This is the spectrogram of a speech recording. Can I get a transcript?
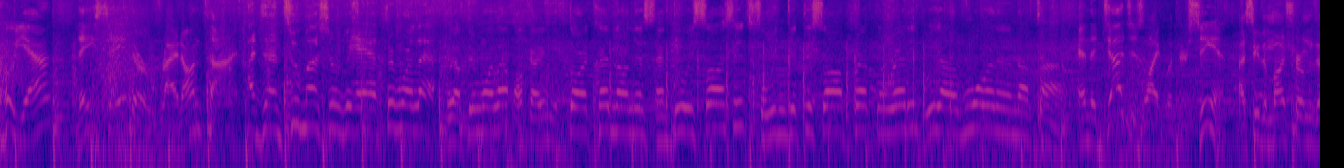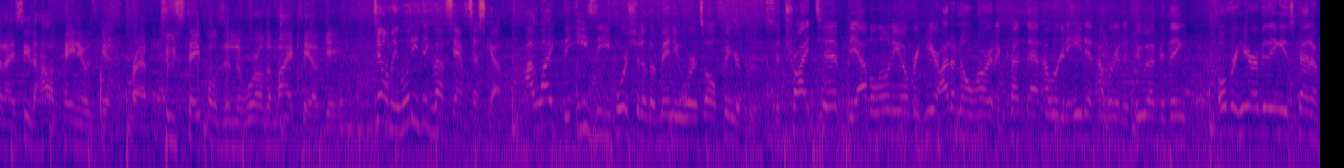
Oh, yeah? They say they're right on time. I done two mushrooms. We had three more left. We have three more left? Okay. Start cutting on this andouille sausage so we can get this all prepped and ready. We got more than enough time. And the judges like what they're seeing. I see the mushrooms and I see the jalapenos getting prepped. Two staples in the world of my tailgating. Tell me, what do you think about San Francisco? I like the easy portion of their menu where it's all finger foods. The tri-tip, the abalone over here, I don't know how we're going to cut that, how we're going to eat it, how we're going to do everything. Over here, everything is kind of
